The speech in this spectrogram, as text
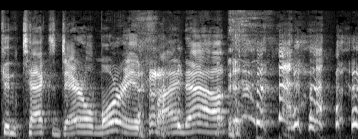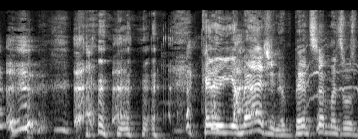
Can text Daryl Morey and find out. Can you imagine if Ben Simmons was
